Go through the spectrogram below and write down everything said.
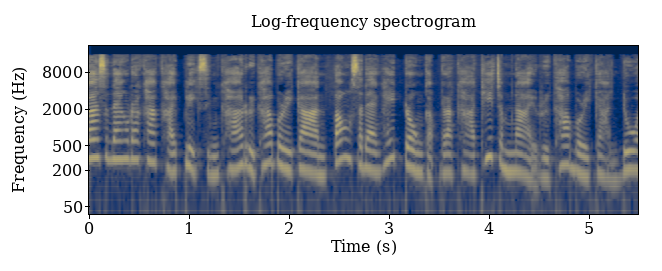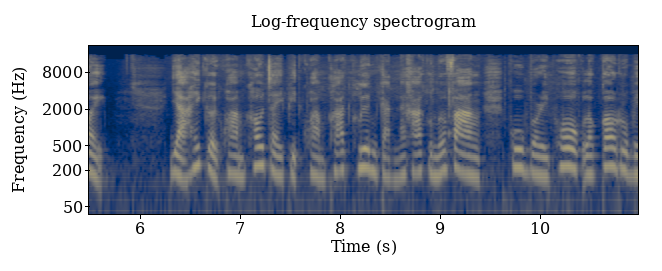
การแสดงราคาขายปลีกสินค้าหรือค่าบริการต้องแสดงให้ตรงกับราคาที่จำหน่ายหรือค่าบริการด้วยอย่าให้เกิดความเข้าใจผิดความคลาดเคลื่อนกันนะคะ คุณผู้ฟัง ผู้บริโภคแล้วก็รวมไป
